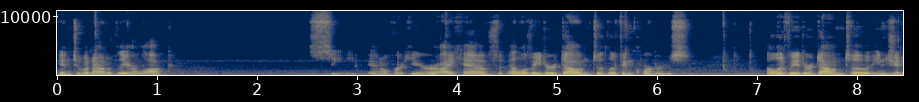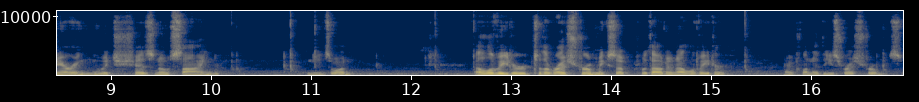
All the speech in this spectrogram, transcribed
into and out of the airlock. See, and over here I have elevator down to living quarters, elevator down to engineering, which has no sign. Needs one elevator to the restroom, except without an elevator. I have one of these restrooms.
